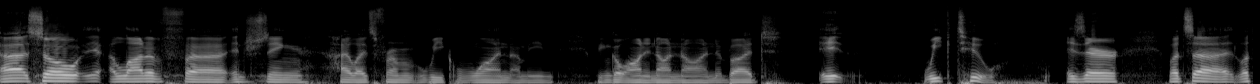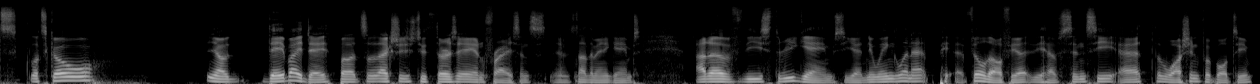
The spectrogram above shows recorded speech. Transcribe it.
Uh, so yeah, a lot of uh, interesting highlights from week one. I mean, we can go on and on and on, but it week two is there. Let's uh let's let's go. You know, day by day, but let's actually just do Thursday and Friday since it's not that many games. Out of these three games, you got New England at, P- at Philadelphia. You have Cincy at the Washington football team.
